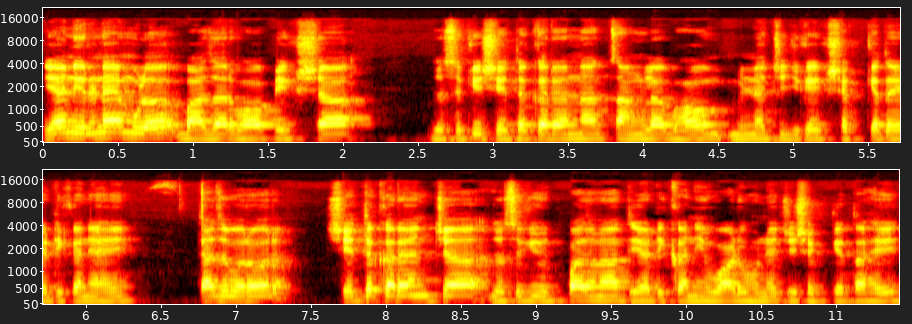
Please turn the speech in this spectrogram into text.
या निर्णयामुळं बाजारभावापेक्षा जसं की शेतकऱ्यांना चांगला भाव मिळण्याची जी काही शक्यता या ठिकाणी आहे त्याचबरोबर शेतकऱ्यांच्या जसं की उत्पादनात या ठिकाणी वाढ होण्याची शक्यता आहे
